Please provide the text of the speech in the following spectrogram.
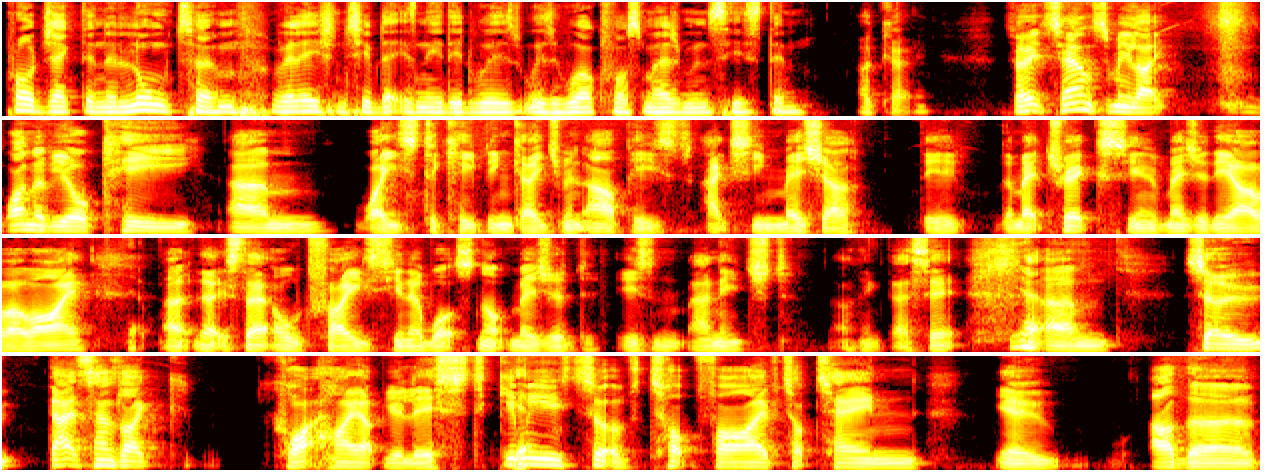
project and a long term relationship that is needed with with a workforce management system. Okay. So it sounds to me like one of your key um, ways to keep engagement up is actually measure the, the metrics, you know, measure the ROI. Yep. Uh, that's that old phrase, you know, what's not measured isn't managed. I think that's it. Yeah. Um, so that sounds like quite high up your list. Give yep. me sort of top five, top 10, you know, other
